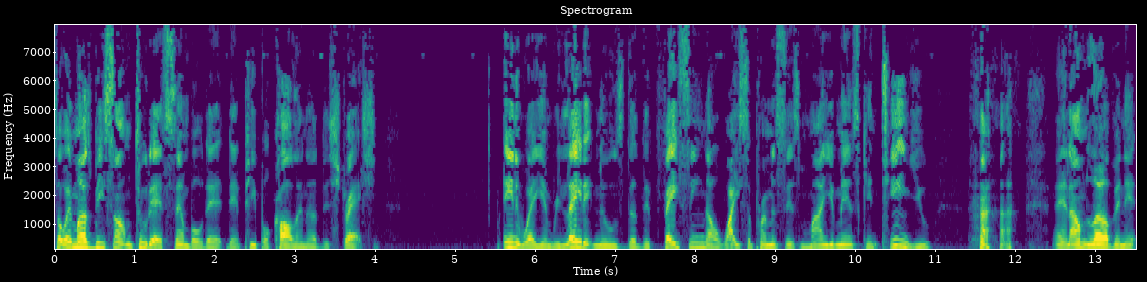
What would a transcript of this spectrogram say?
So it must be something to that symbol that, that people calling a distraction. Anyway, in related news, the defacing of white supremacist monuments continue. and I'm loving it.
